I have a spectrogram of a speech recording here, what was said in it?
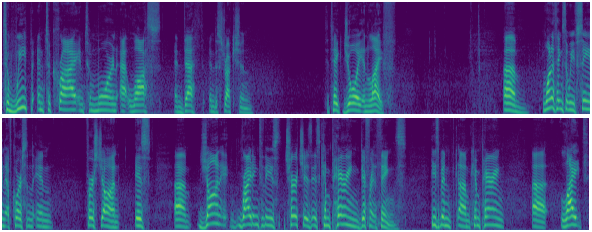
to weep and to cry and to mourn at loss and death and destruction, to take joy in life. Um, one of the things that we've seen, of course, in, in 1 John is um, John writing to these churches is comparing different things. He's been um, comparing uh, light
